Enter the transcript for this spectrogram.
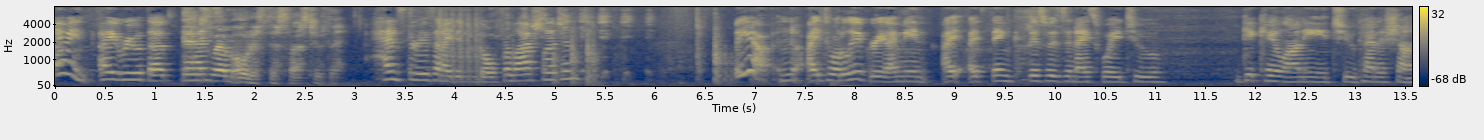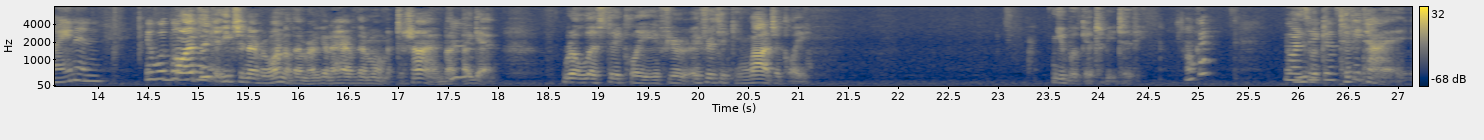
I mean, I agree with that. and Hence, Slam Otis this last Tuesday? hence the reason I didn't go for Lash Legend. But yeah, no, I totally agree. I mean, I, I think this was a nice way to get Kelani to kind of shine, and it would look. Well, I think each and every one of them are going to have their moment to shine, but Mm-hmm. again, realistically, if you're if you're thinking logically, you book it to be Tiffy. Okay. You want to take us? Tiffy time.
